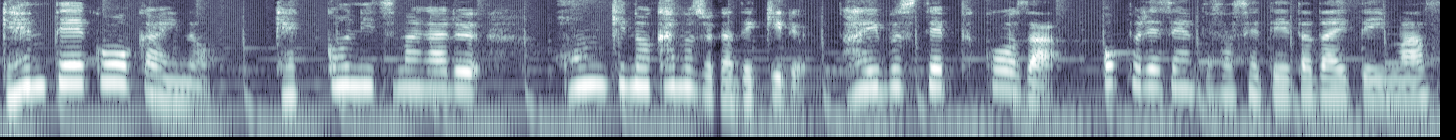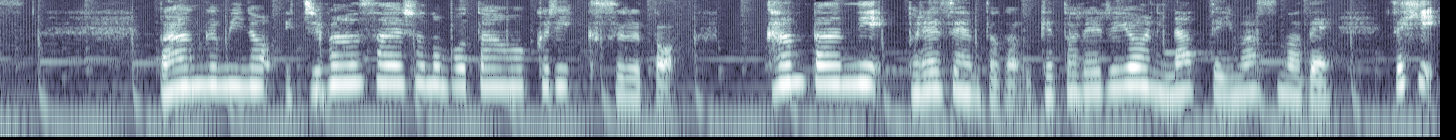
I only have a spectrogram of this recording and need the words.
限定公開の結婚につながる本気の彼女ができる5ステップ講座をプレゼントさせていただいています。番組の一番最初のボタンをクリックすると簡単にプレゼントが受け取れるようになっていますので、ぜひ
